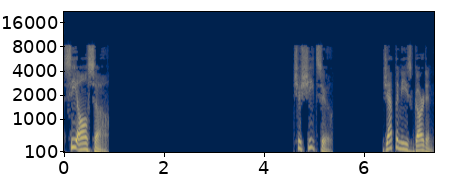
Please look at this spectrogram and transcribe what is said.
See also Chashitsu Japanese garden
